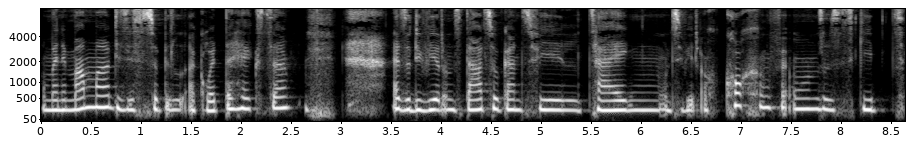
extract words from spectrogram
Und meine Mama, die ist so ein bisschen eine Kräuterhexe. Also die wird uns dazu ganz viel zeigen und sie wird auch kochen für uns. Also es gibt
